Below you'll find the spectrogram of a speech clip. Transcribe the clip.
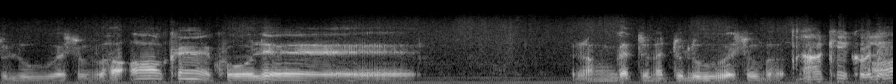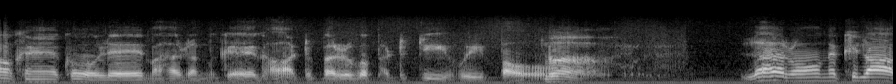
طلوع صبح آنکھیں کھولے۔ رنگت میں طلوع صبح آنکھیں کھولے۔ آنکھیں کھولے۔ محرم کے گھاٹ پر وہ پھٹتی ہوئی پاؤ۔ لہروں میں کھلا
